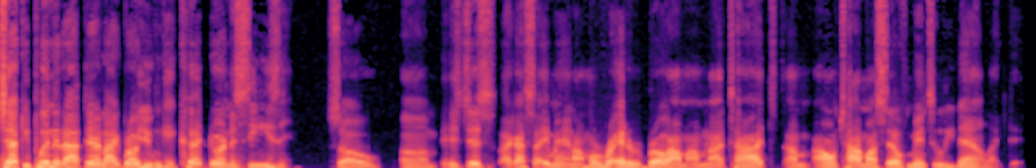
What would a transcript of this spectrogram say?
Chucky putting it out there like, bro, you can get cut during the season. So um, it's just like I say, man, I'm a Raider, bro. I'm I'm not tied. I'm I don't tie myself mentally down like that.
